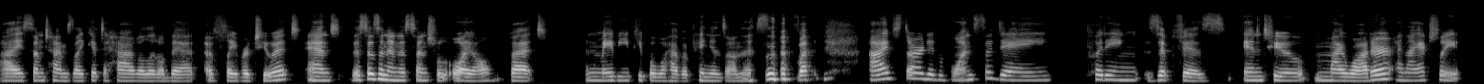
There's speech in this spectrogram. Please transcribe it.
I sometimes like it to have a little bit of flavor to it. And this isn't an essential oil, but, and maybe people will have opinions on this, but I've started once a day putting Zipfizz into my water. And I actually,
